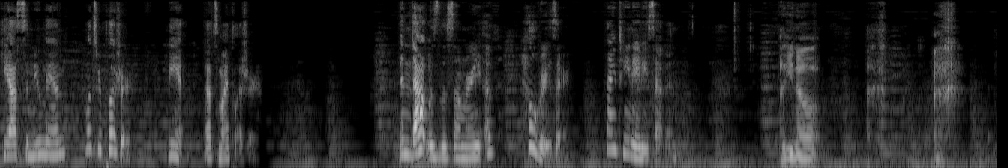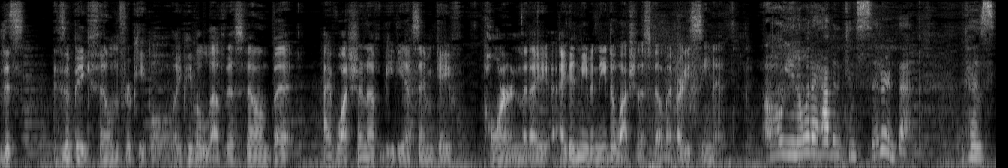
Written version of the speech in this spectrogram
He asks the new man, What's your pleasure? The end. That's my pleasure. And that was the summary of Hellraiser, 1987. Uh, You know, this is a big film for people. Like, people love this film, but I've watched enough BDSM gay porn that I, I didn't even need to watch this film. I've already seen it. Oh, you know what? I haven't considered that. Because,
